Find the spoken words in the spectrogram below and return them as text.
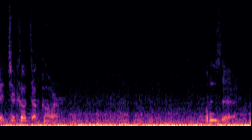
Hey, check out that car. What is that?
